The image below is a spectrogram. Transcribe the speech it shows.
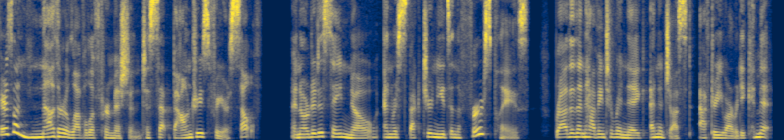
there's another level of permission to set boundaries for yourself in order to say no and respect your needs in the first place, rather than having to renege and adjust after you already commit.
